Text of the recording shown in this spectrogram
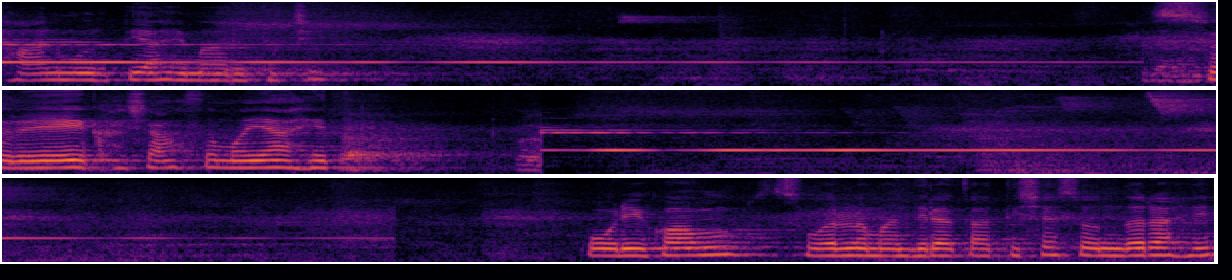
छान मूर्ती आहे मारुतीची. सुरेख अशा समय आहेत. पोरिकॉम सुवर्ण मंदिराचं अतिशय सुंदर आहे.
